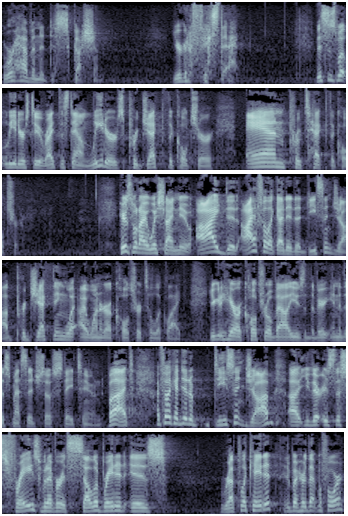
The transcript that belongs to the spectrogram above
We're having a discussion. You're going to fix that. This is what leaders do. Write this down. Leaders project the culture and protect the culture. Here's what I wish I knew. I did I feel like I did a decent job projecting what I wanted our culture to look like. You're going to hear our cultural values at the very end of this message, so stay tuned. But I feel like I did a decent job. Uh, there is this phrase whatever is celebrated is replicated. Anybody heard that before?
